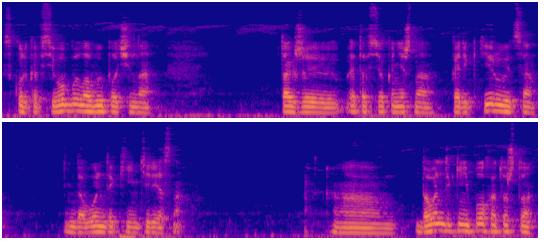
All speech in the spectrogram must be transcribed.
сколько всего было выплачено. Также это все, конечно, корректируется. Довольно-таки интересно. Э, довольно-таки неплохо то, что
